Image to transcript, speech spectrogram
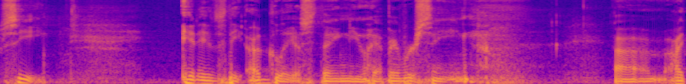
sea. It is the ugliest thing you have ever seen. Um, I,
